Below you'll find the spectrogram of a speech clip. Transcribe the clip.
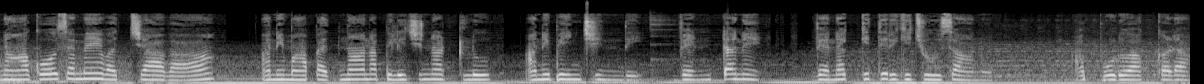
నా కోసమే వచ్చావా? అని మా పెద్దనాన్న పిలిచినట్లు అనిపించింది. వెంటనే వెనక్కి తిరిగి చూశాను. అప్పుడు అక్కడ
